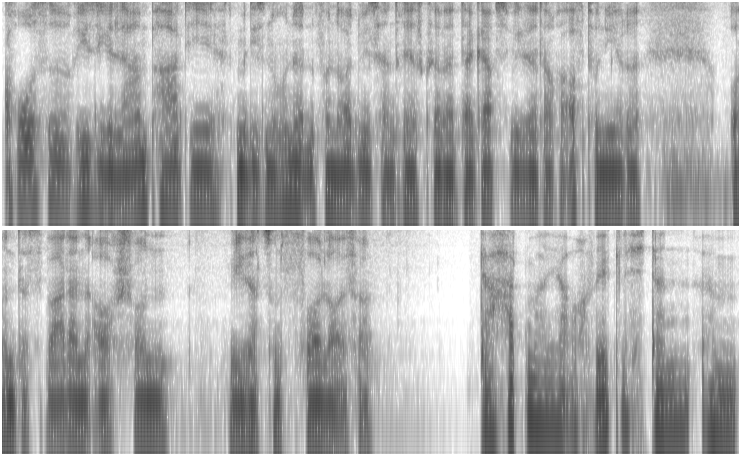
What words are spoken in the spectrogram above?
große, riesige LAN-Party mit diesen Hunderten von Leuten, wie es Andreas gesagt hat, da gab es, wie gesagt, auch oft Turniere. Und das war dann auch schon, wie gesagt, so ein Vorläufer. Da hat man ja auch wirklich dann ähm,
